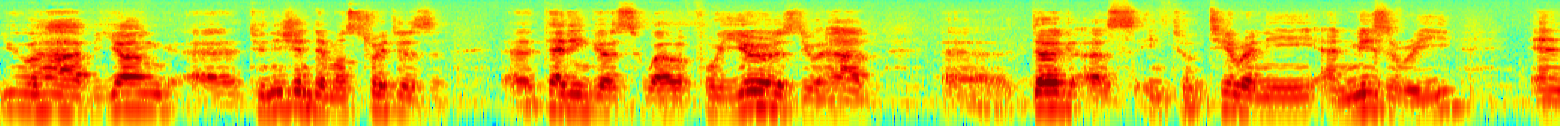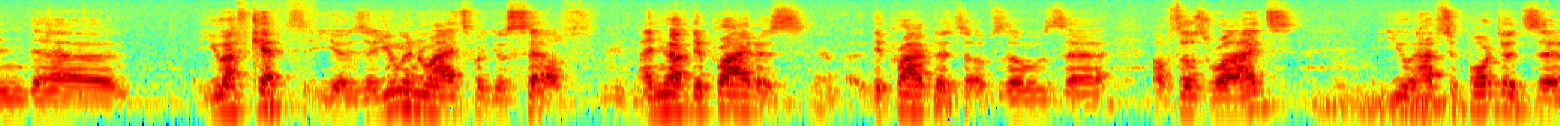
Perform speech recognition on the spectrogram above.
you have young uh, Tunisian demonstrators uh, telling us, well, for years you have uh, dug us into tyranny and misery, and uh, you have kept your, the human rights for yourself, mm -hmm. and you have deprived us, deprived us of those uh, of those rights. Mm -hmm. You have supported the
